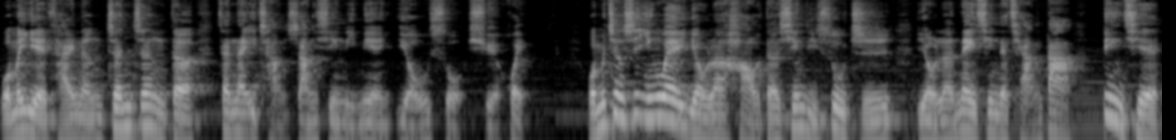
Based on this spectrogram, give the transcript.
我们也才能真正的在那一场伤心里面有所学会。我们正是因为有了好的心理素质，有了内心的强大。并且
